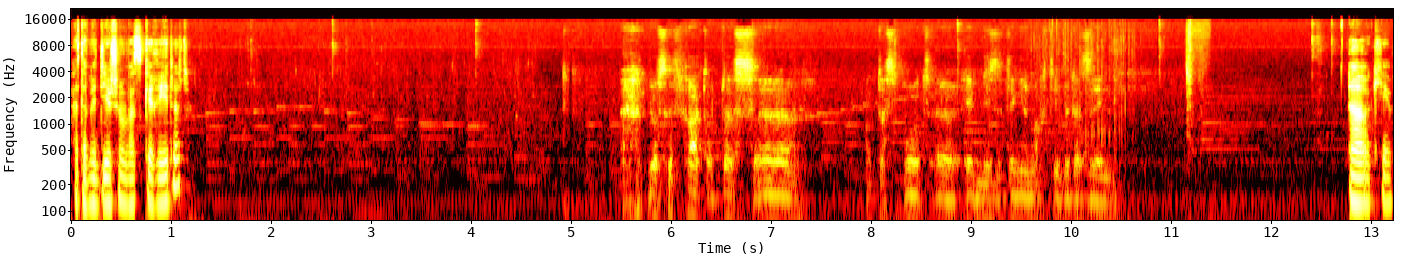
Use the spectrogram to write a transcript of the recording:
Hat er mit dir schon was geredet? Bloß gefragt, ob das, äh, ob das Boot äh, eben diese Dinge macht, die wir da sehen. Ah, okay.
